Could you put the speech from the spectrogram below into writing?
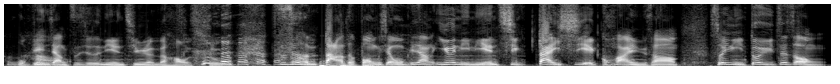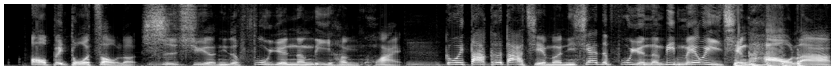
很。我跟你讲，这就是年轻人的好处，这是很大的风险。我跟你讲，因为你年轻，代谢快，你知道，所以你对于这种。哦，被夺走了，失去了，你的复原能力很快。嗯，各位大哥大姐们，你现在的复原能力没有以前好啦，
